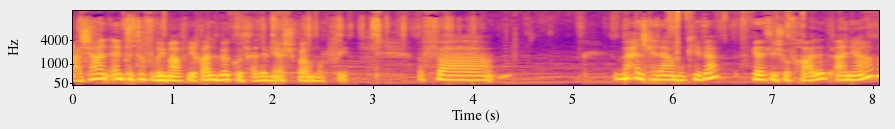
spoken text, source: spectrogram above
عشان أنت تفضي ما في قلبك وتعلمني إيش بمر فيه. ف مع الكلام وكذا قالت لي شوف خالد أنا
